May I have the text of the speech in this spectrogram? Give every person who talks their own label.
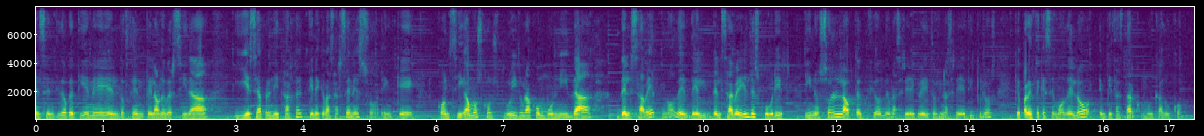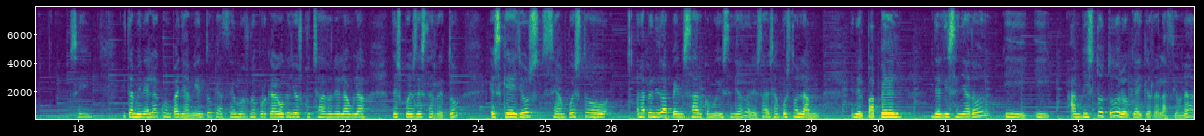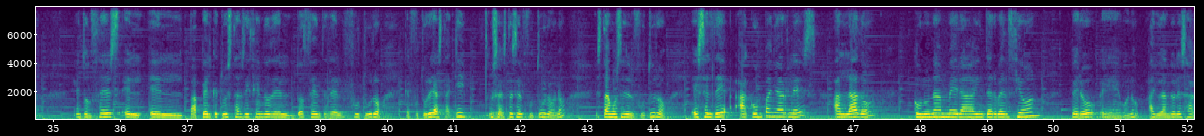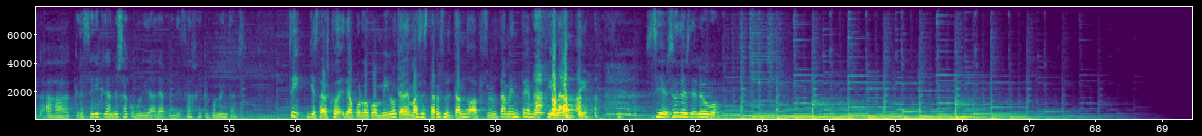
Speaker 1: el sentido que tiene el docente, la universidad y ese aprendizaje tiene que basarse en eso, en que consigamos construir una comunidad del saber, ¿no? del, saber y el descubrir, y no solo en la obtención de una serie de créditos y una serie de títulos, que parece que ese modelo empieza a estar muy caduco.
Speaker 2: Sí, y también el acompañamiento que hacemos, ¿no? porque algo que yo he escuchado en el aula después de este reto es que ellos se han puesto, han aprendido a pensar como diseñadores, ¿sabes? se han puesto en, la, en el papel del diseñador y, y han visto todo lo que hay que relacionar. Entonces, el, papel que tú estás diciendo del docente del futuro, que el futuro ya está aquí, o sea, este es el futuro, ¿no? Estamos en el futuro, es el de acompañarles al lado con una mera intervención, pero eh, bueno, ayudándoles a, crecer y creando esa comunidad de aprendizaje que comentas.
Speaker 1: Sí, y estarás de acuerdo conmigo que además está resultando absolutamente emocionante.
Speaker 2: sí, eso desde luego.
